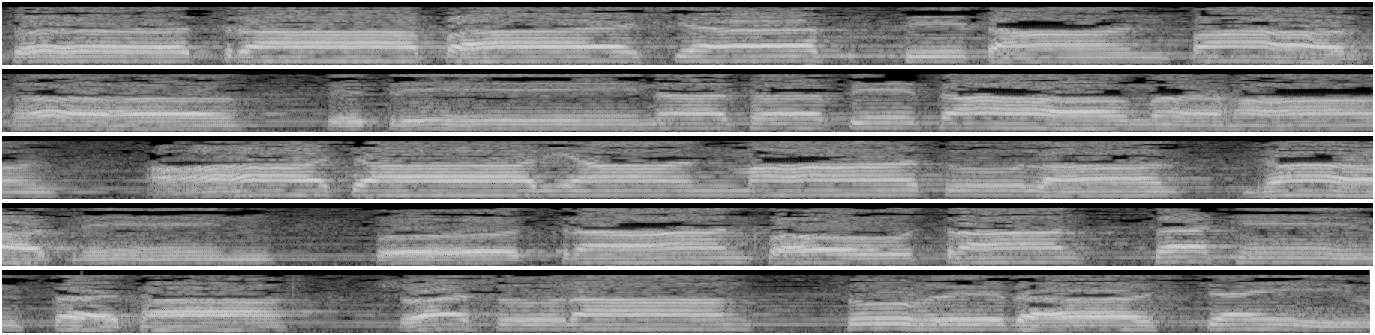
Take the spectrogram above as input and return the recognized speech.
तत्रापश्यत् स्थितान् पार्थ पितॄनथ पितामहान् आचार्यान् मातुलान् भ्रातॄन् पुत्रान्, पौत्रान् सखींस्तथा श्वशुरान् सुहृदश्चैव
